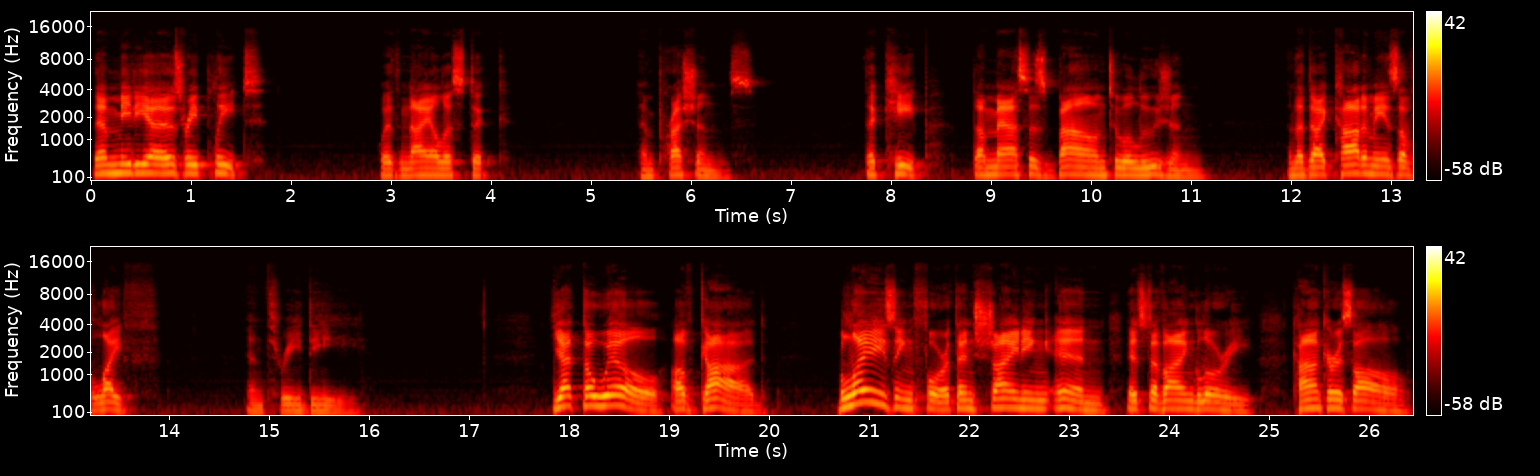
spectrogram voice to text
The media is replete with nihilistic impressions that keep the masses bound to illusion, and the dichotomies of life in 3D. Yet the will of God, blazing forth and shining in its divine glory, conquers all.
